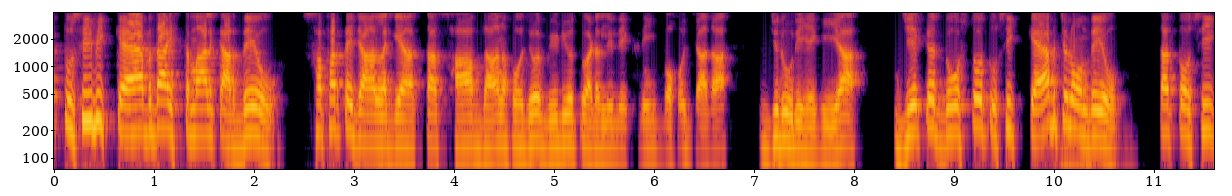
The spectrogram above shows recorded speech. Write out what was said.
ਤੁਸੀਂ ਵੀ ਕੈਬ ਦਾ ਇਸਤੇਮਾਲ ਕਰਦੇ ਹੋ, ਸਫ਼ਰ ਤੇ ਜਾਣ ਲੱਗਿਆ ਤਾਂ ਸਾਵਧਾਨ ਹੋ ਜਾਓ। ਵੀਡੀਓ ਤੁਹਾਡੇ ਲਈ ਦੇਖਣੀ ਬਹੁਤ ਜ਼ਿਆਦਾ ਜ਼ਰੂਰੀ ਹੈਗੀ ਆ। ਜੇਕਰ ਦੋਸਤੋ ਤੁਸੀਂ ਕੈਬ ਚਲਾਉਂਦੇ ਹੋ, ਤਾਂ ਤੁਸੀਂ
